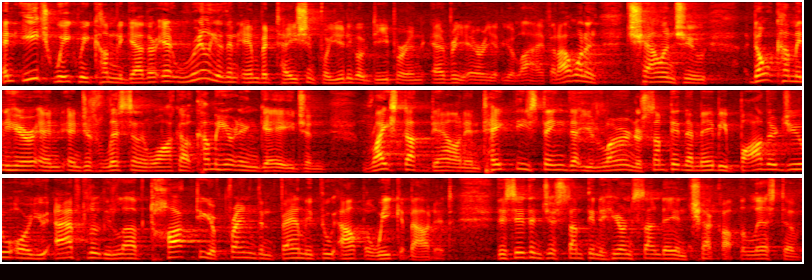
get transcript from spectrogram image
and each week we come together, it really is an invitation for you to go deeper in every area of your life. And I want to challenge you don't come in here and, and just listen and walk out. Come here and engage and write stuff down and take these things that you learned or something that maybe bothered you or you absolutely love. Talk to your friends and family throughout the week about it. This isn't just something to hear on Sunday and check off the list of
